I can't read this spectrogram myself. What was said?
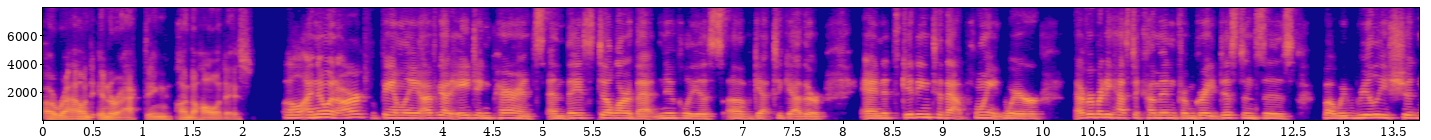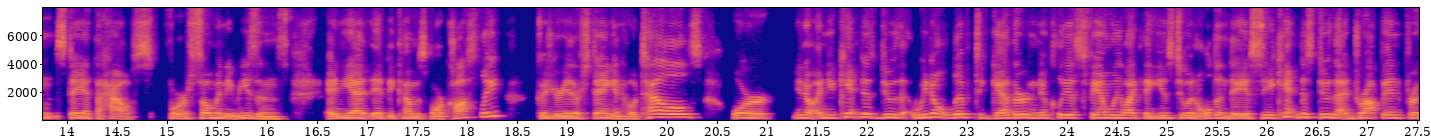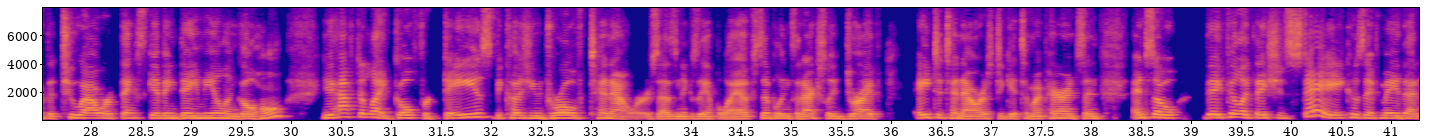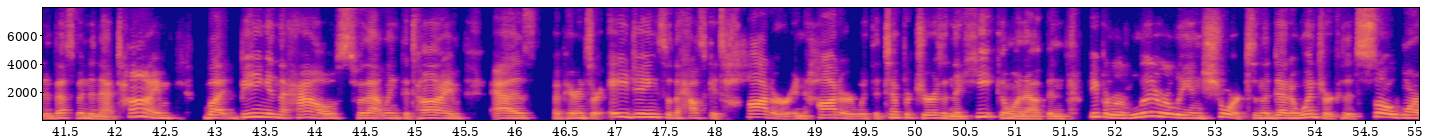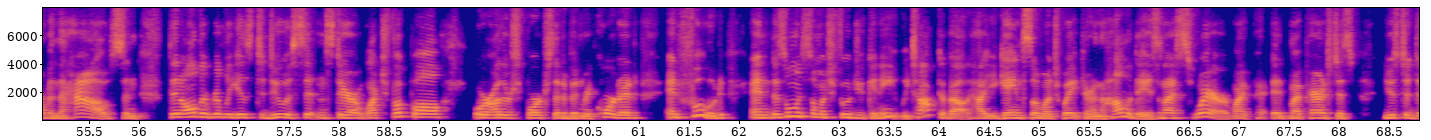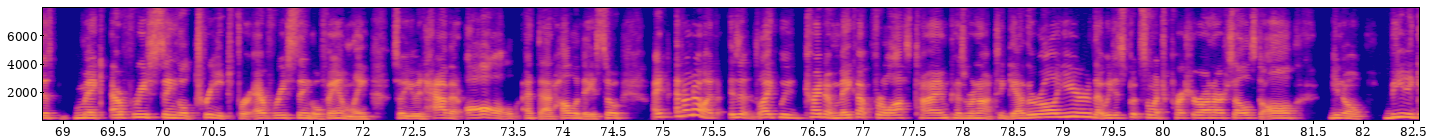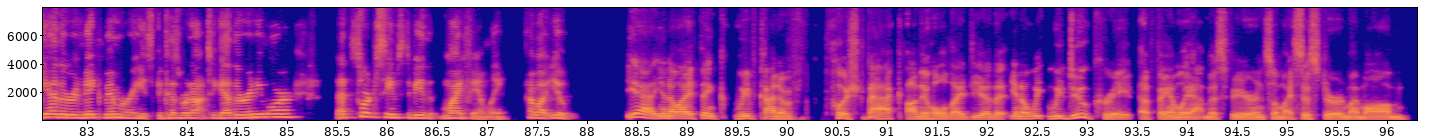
around interacting on the holidays? Well, I know in our family, I've got aging parents, and they still are that nucleus of get together. And it's getting to that point where everybody has to come in from great distances, but we really shouldn't stay at the house for so many reasons. And yet it becomes more costly because you're either staying in hotels or you know, and you can't just do that. We don't live together, nucleus family, like they used to in olden days. So you can't just do that drop in for the two hour Thanksgiving Day meal and go home. You have to like go for days because you drove 10 hours. As an example, I have siblings that actually drive eight to 10 hours to get to my parents. And, and so they feel like they should stay because they've made that investment in that time. But being in the house for that length of time as my parents are aging, so the house gets hotter and hotter with the temperatures and the heat going up, and people are literally in shorts in the dead of winter because it's so warm in the house. And then all there really is to do is sit and stare and watch football or other sports that have been recorded and food. And there's only so much food you can eat. We talked about how you gain so much weight during the holidays, and I swear my my parents just used to just make every single treat for every single family. So you would have it all at that holiday. So I, I don't know. Is it like we try to make up for lost time because we're not together all year that we just put so much pressure on ourselves to all, you know, be together and make memories because we're not together anymore? That sort of seems to be my family. How about you? Yeah, you know, I think we've kind of pushed back on the whole idea that, you know, we, we do create a family atmosphere. And so my sister and my mom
